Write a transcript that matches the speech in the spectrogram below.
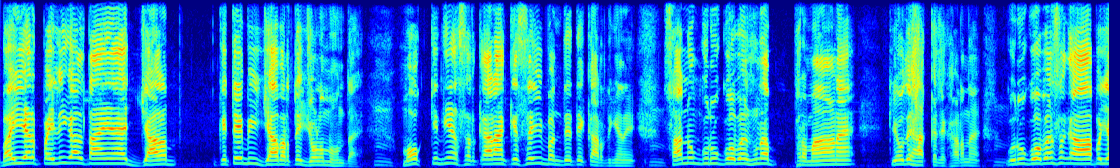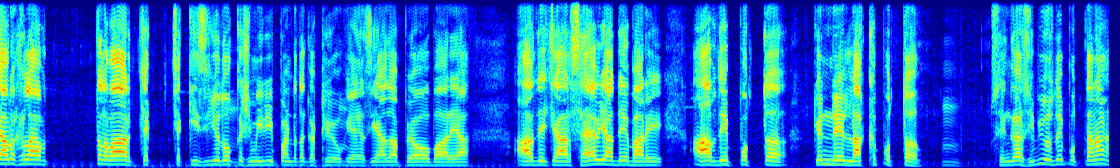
ਬਾਈ ਯਾਰ ਪਹਿਲੀ ਗੱਲ ਤਾਂ ਇਹ ਹੈ ਜਰ ਕਿਤੇ ਵੀ ਜ਼ਬਰ ਤੇ ਜ਼ੁਲਮ ਹੁੰਦਾ ਹੈ। ਮੌਕੇ ਦੀਆਂ ਸਰਕਾਰਾਂ ਕਿਸੇ ਵੀ ਬੰਦੇ ਤੇ ਕਰਦੀਆਂ ਨੇ। ਸਾਨੂੰ ਗੁਰੂ ਗੋਬਿੰਦ ਸਿੰਘ ਦਾ ਫਰਮਾਨ ਹੈ ਕਿ ਉਹਦੇ ਹੱਕ 'ਚ ਖੜਨਾ ਹੈ। ਗੁਰੂ ਗੋਬਿੰਦ ਸਿੰਘ ਆਪ ਜ਼ਬਰ ਖਿਲਾਫ ਤਲਵਾਰ ਚੱਕ- ਸੀ ਜਦੋਂ ਕਸ਼ਮੀਰੀ ਪੰਡਤ ਇਕੱਠੇ ਹੋ ਕੇ ਆਏ ਸੀ ਆਪਦਾ ਪਿਓ ਬਾਰਿਆ ਆਪਦੇ ਚਾਰ ਸਾਹਿਬਜ਼ਾਦੇ ਬਾਰੇ ਆਪਦੇ ਪੁੱਤ ਕਿੰਨੇ ਲੱਖ ਪੁੱਤ ਸਿੰਘਾ ਸੀ ਵੀ ਉਸਦੇ ਪੁੱਤਾਂ ਨਾ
